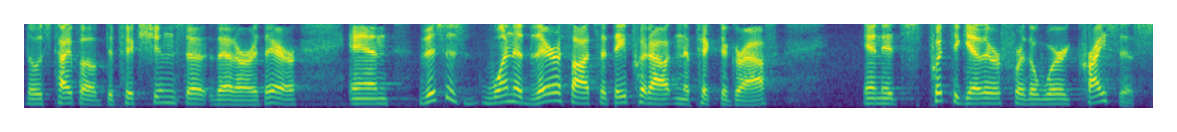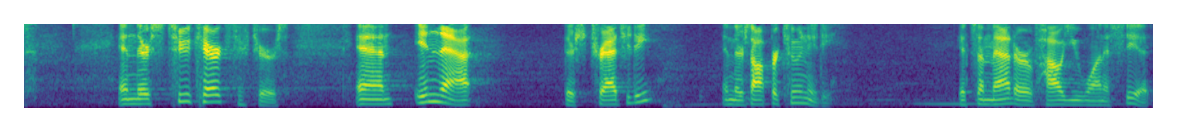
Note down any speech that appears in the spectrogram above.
those type of depictions that, that are there. And this is one of their thoughts that they put out in the pictograph. And it's put together for the word crisis. And there's two caricatures. And in that, there's tragedy and there's opportunity. It's a matter of how you want to see it,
